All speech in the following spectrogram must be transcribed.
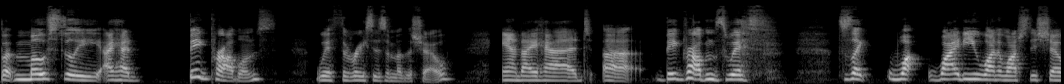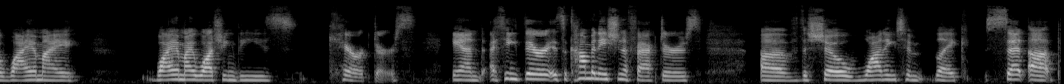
but mostly I had big problems with the racism of the show and I had uh big problems with just like wh- why do you want to watch this show? Why am I why am I watching these characters? And I think there it's a combination of factors of the show wanting to like set up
